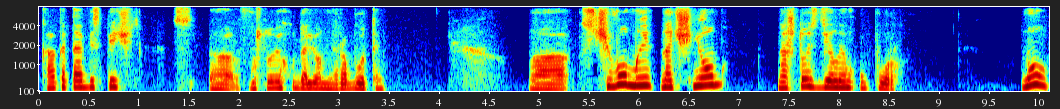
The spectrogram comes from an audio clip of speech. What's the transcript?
как это обеспечить а, в условиях удаленной работы. А, с чего мы начнем, на что сделаем упор? Ну,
